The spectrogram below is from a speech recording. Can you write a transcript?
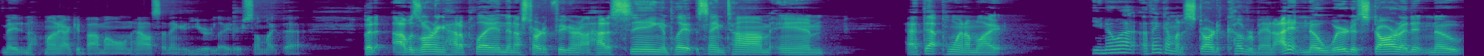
made enough money I could buy my own house. I think a year later, something like that. But I was learning how to play, and then I started figuring out how to sing and play at the same time. And at that point, I'm like, you know what? I think I'm going to start a cover band. I didn't know where to start. I didn't know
